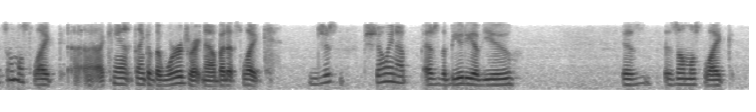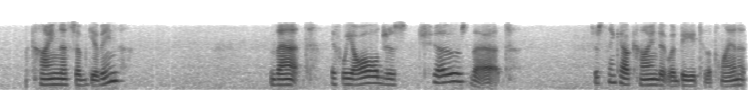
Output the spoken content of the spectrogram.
it's almost like uh, I can't think of the words right now, but it's like just showing up as the beauty of you is is almost like kindness of giving. That if we all just chose that just think how kind it would be to the planet,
